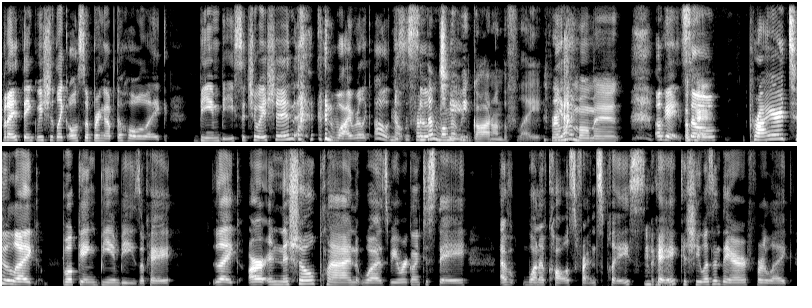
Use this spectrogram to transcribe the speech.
But I think we should like also bring up the whole like B and B situation and why we're like, oh, No, is from so the moment we got on the flight. From Yeah. the moment Okay, so Okay. prior to like booking B and B's, okay, like our initial plan was we were going to stay at one of Call's friends' place, Mhm. okay, because she wasn't there for like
